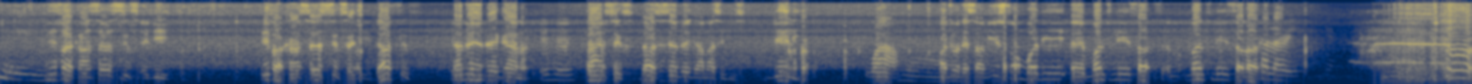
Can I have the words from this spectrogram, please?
Okay. if I can sell six a day, if I can sell six a day, that's six. 100 Ghana Mhm. times six, that's 600 Ghana cedis daily. Wow. I don't understand. Is somebody a monthly monthly salary? Salary. So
